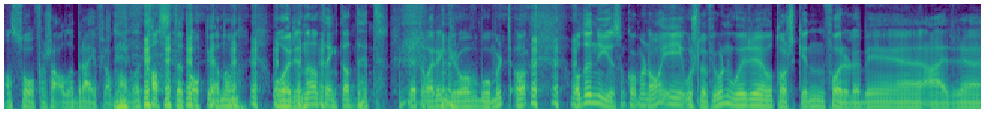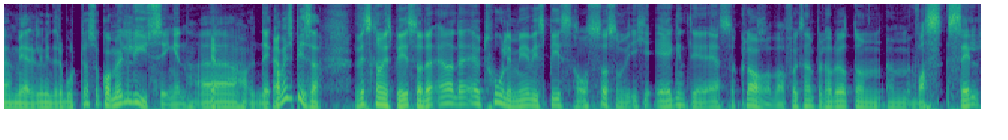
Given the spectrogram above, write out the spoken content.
Han så for seg alle breiflabbene han hadde kastet opp gjennom årene og tenkte at dette, dette var en grov bommert. Og, og det nye som kommer nå i Oslofjorden, hvor torsken foreløpig er eh, mer eller mindre borte, så kommer lysingen. Eh, Det kan vi spise. Visst kan vi spise, og det er, det er utrolig mye vi spiser også som vi ikke egentlig er så klar over. Eksempel har du hørt om um, vassild?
